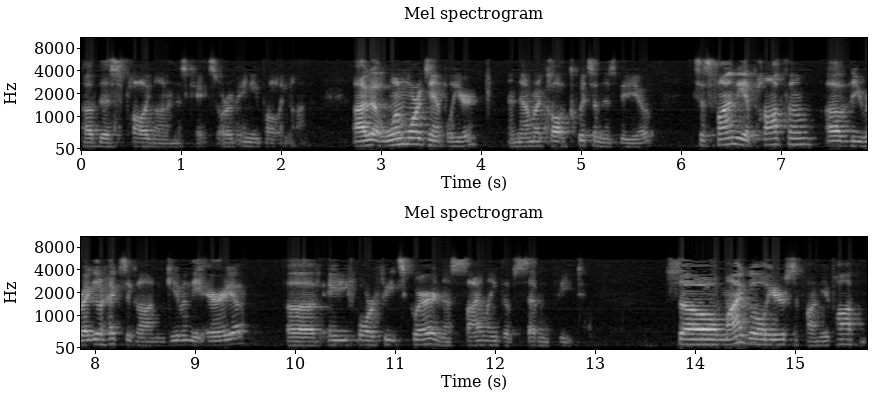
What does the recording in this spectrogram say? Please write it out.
of this polygon in this case, or of any polygon. I've got one more example here, and then I'm going to call it quits on this video. It says find the apothem of the regular hexagon given the area of 84 feet squared and a side length of 7 feet. So my goal here is to find the apothem.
